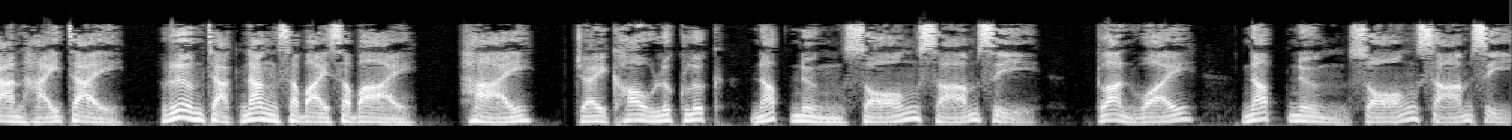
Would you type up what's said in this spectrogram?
การหายใจ เริ่มจากนั่งสบายๆหาย ใจเข้าลึกๆ นับหนึ่งสองสามสี่กลั้นไว้ นับหนึ่งสองสามสี่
